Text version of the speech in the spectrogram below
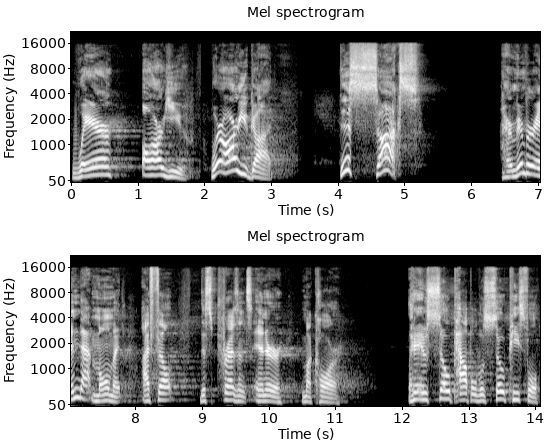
Where are you? Where are you, God? This sucks. I remember in that moment, I felt this presence enter my car. Like it was so palpable, was so peaceful.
